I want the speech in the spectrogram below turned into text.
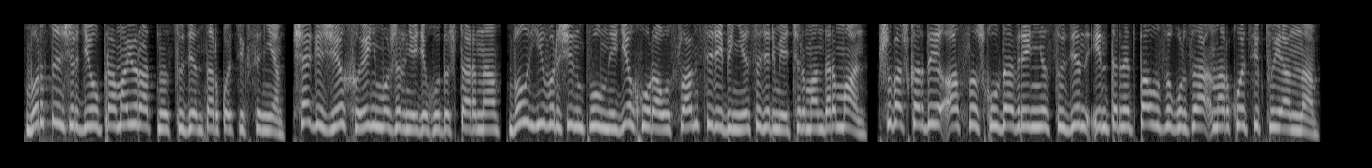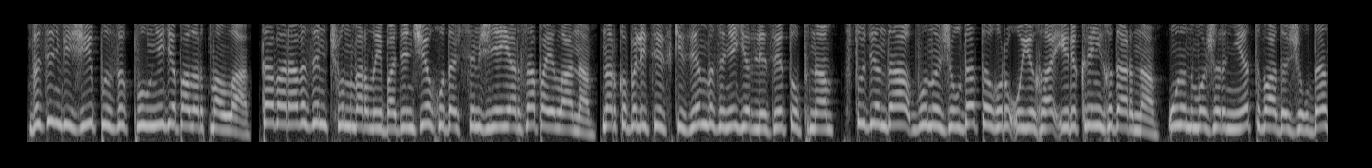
Вұрттын жерде упрама юратны студент наркотиксіне. Шаге же хыйн мұжырнеде худыштарына. Выл евіржин пулнеде хура услам серебине сөдерме чырмандарман. Шубашкарды аслы шкулда вренне студент интернет паузы гурза наркотик туянна. Візен вижи пызык пулнеде палыртмалла. Тавара візем чун варлы жіне ярза пайлана. Наркополицейский зем візене ерлезе тупна. Студента вуны жылда. Унын твады жылда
